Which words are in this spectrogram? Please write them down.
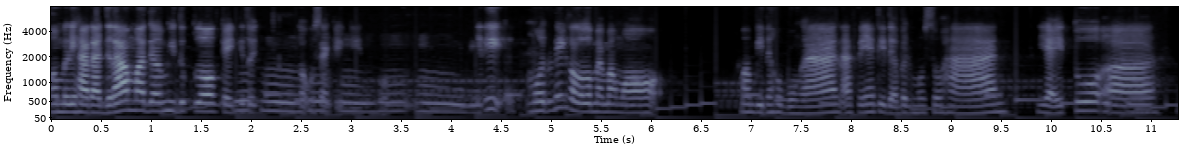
memelihara drama dalam hidup lo kayak gitu nggak usah kayak gitu. mm-mm, mm-mm, Jadi gitu. murni kalau lo memang mau membina hubungan, artinya tidak bermusuhan, yaitu eh, Mm-mm,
